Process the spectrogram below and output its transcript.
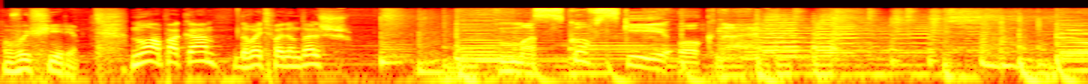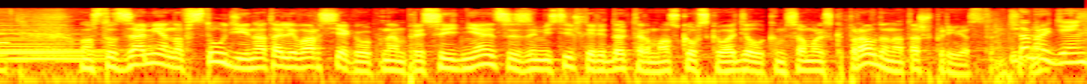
в эфире. Ну а пока давайте пойдем дальше. Московские окна. У нас тут замена в студии. Наталья Варсегова к нам присоединяется, заместитель редактора московского отдела «Комсомольской правды». Наташа, приветствуем тебя. Добрый день.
